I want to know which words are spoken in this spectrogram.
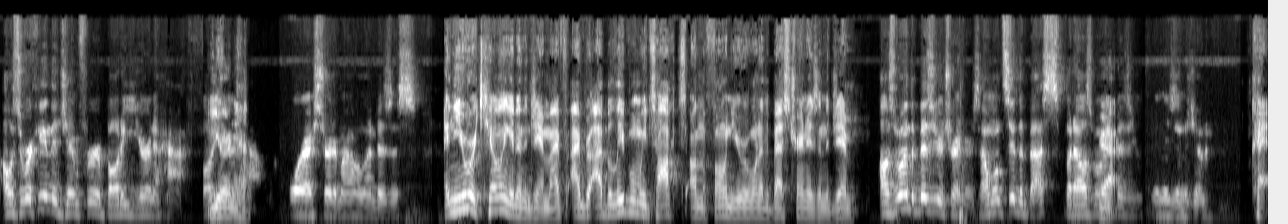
I was working in the gym for about a year and a half. A year, year and a half. half before I started my online business. And you were killing it in the gym. I, I, I, believe when we talked on the phone, you were one of the best trainers in the gym. I was one of the busier trainers. I won't say the best, but I was one yeah. of the busier trainers in the gym. Okay.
